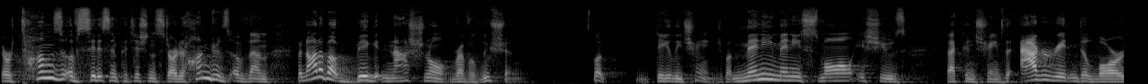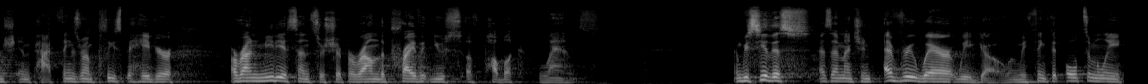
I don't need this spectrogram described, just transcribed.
there are tons of citizen petitions started, hundreds of them, but not about big national revolution. It's about daily change, about many, many small issues that can change, that aggregate into large impact, things around police behavior, around media censorship, around the private use of public lands. And we see this, as I mentioned, everywhere we go. And we think that ultimately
